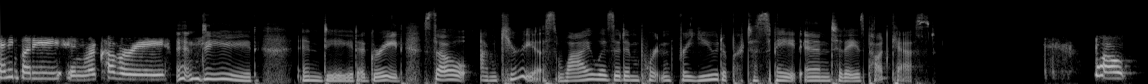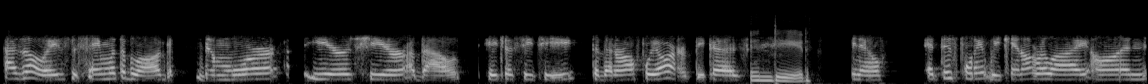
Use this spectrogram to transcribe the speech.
anybody in recovery. Indeed. Indeed. Agreed. So I'm curious, why was it important for you to participate in today's podcast? Well, as always, the same with the blog. The more years hear about HSCT, the better off we are because, Indeed. you know, at this point, we cannot rely on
